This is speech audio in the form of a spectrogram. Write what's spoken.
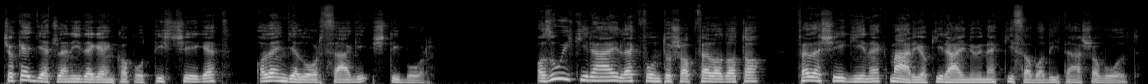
Csak egyetlen idegen kapott tisztséget, a lengyelországi Stibor. Az új király legfontosabb feladata feleségének Mária királynőnek kiszabadítása volt.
